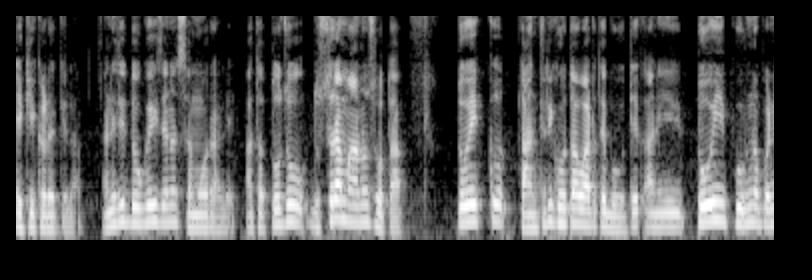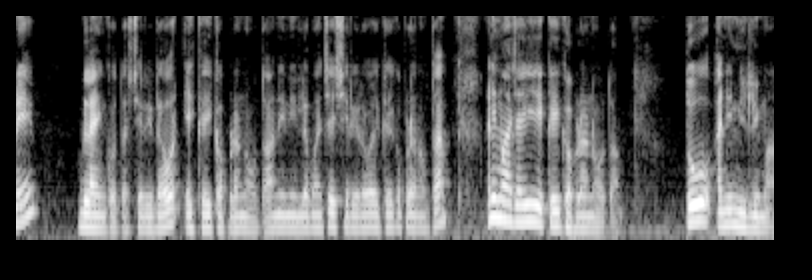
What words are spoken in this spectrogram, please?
एकीकडे केला. आणि ते दोघेही जण समोर आले. आता तो जो दुसरा माणूस होता तो एक तांत्रिक होता वाटते बहुतेक आणि तोही पूर्णपणे ब्लँक होता. शरीरावर एकही कपडा नव्हता आणि निलिमाच्या शरीरावर एकही कपडा नव्हता आणि माझ्याही एकही कपडा नव्हता. तो आणि निलिमा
